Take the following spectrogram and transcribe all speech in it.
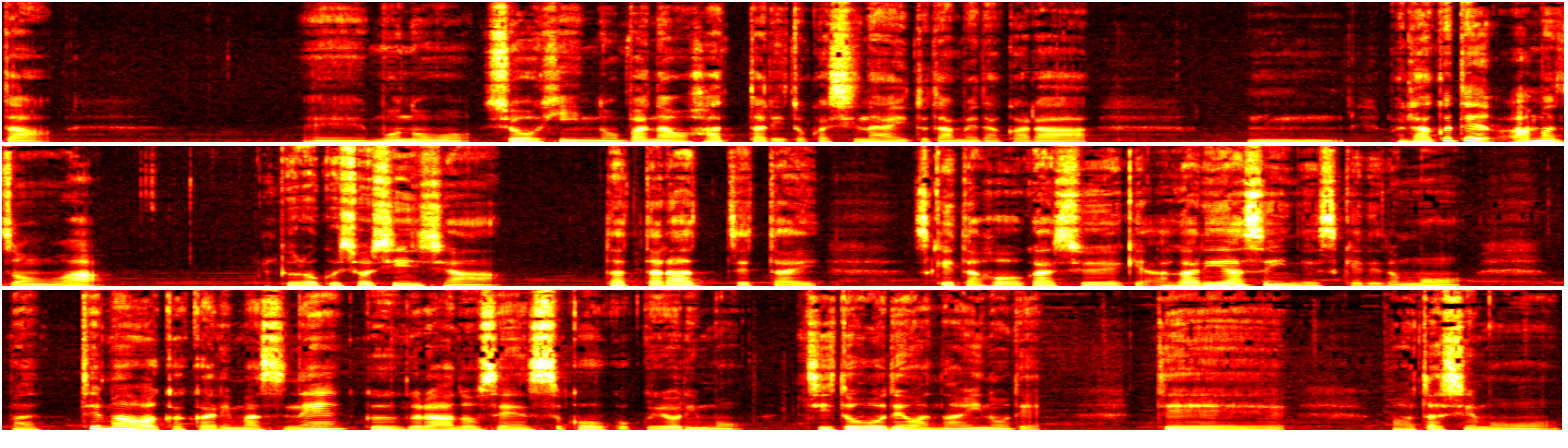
た、えー、ものを商品のバナを貼ったりとかしないとダメだから、うん、楽天アマゾンはブログ初心者だったら絶対つけた方が収益上がりやすいんですけれども、まあ、手間はかかりますね Google アドセンス広告よりも自動ではないので。で私も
